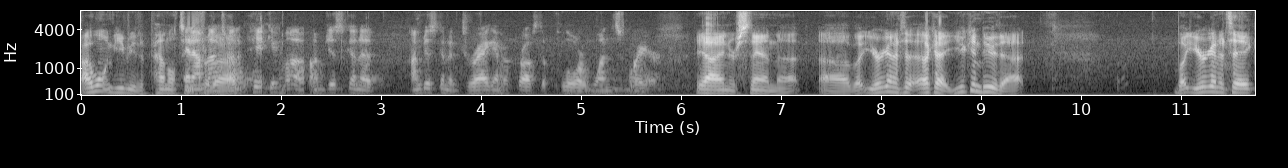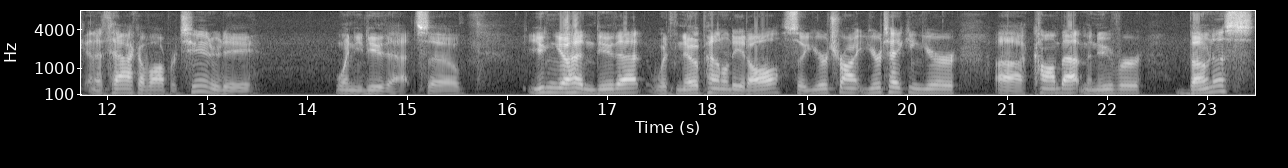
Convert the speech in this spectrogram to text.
I won't give you the penalty And I'm for not trying to pick him up. I'm just gonna. I'm just gonna drag him across the floor one square. Yeah, I understand that. Uh, but you're gonna okay. You can do that, but you're gonna take an attack of opportunity when you do that. So you can go ahead and do that with no penalty at all. So you're trying. You're taking your uh, combat maneuver bonus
